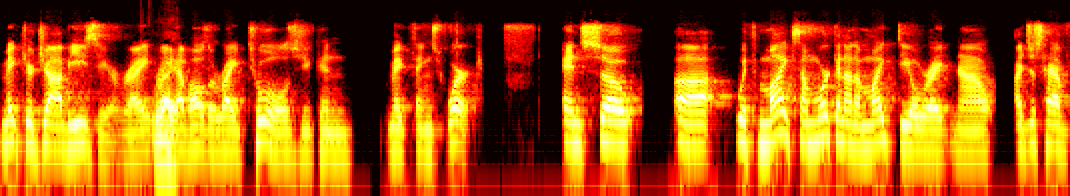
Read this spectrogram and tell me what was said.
make your job easier, right? Right. You have all the right tools, you can make things work. And so uh, with mics, I'm working on a mic deal right now. I just have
